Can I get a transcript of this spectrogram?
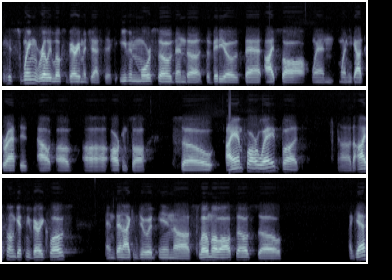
his swing really looks very majestic, even more so than the the videos that I saw when when he got drafted out of uh, Arkansas. So I am far away, but uh, the iPhone gets me very close, and then I can do it in uh, slow mo also. So I guess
